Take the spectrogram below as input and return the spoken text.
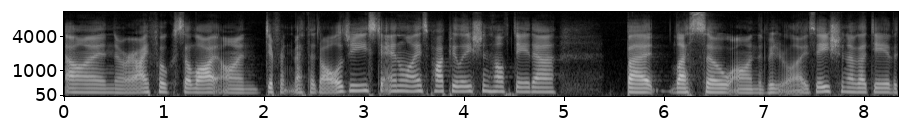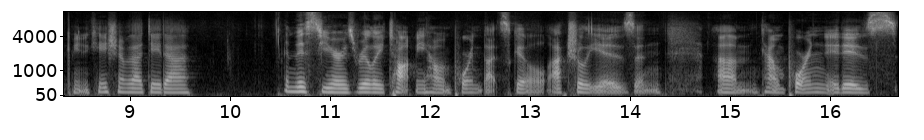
on, or I focused a lot on different methodologies to analyze population health data, but less so on the visualization of that data, the communication of that data. And this year has really taught me how important that skill actually is and um, how important it is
